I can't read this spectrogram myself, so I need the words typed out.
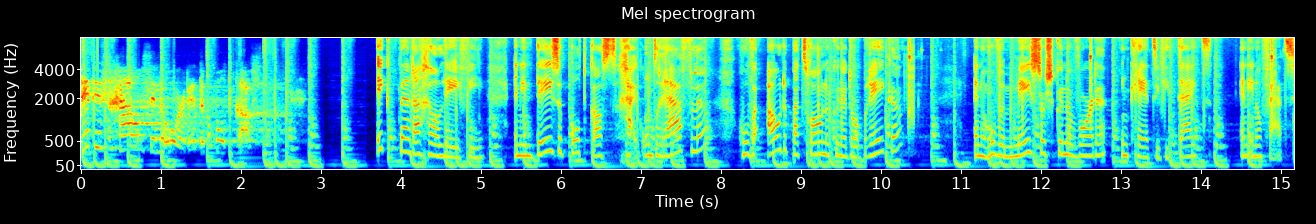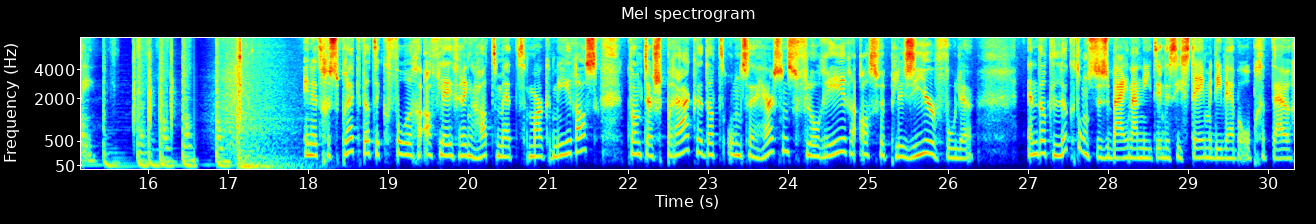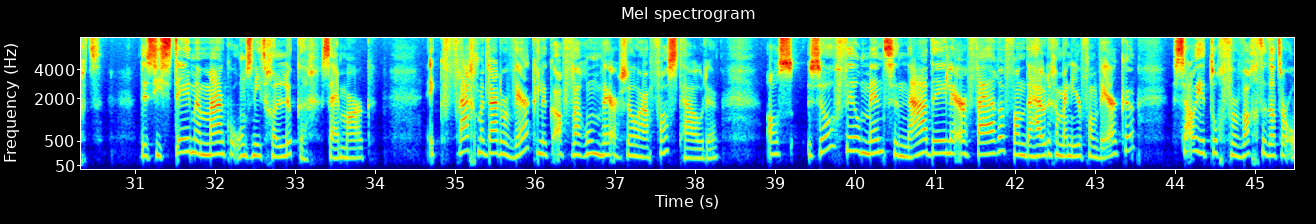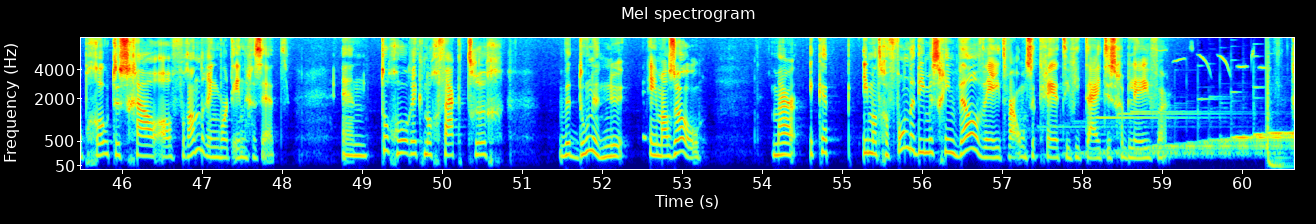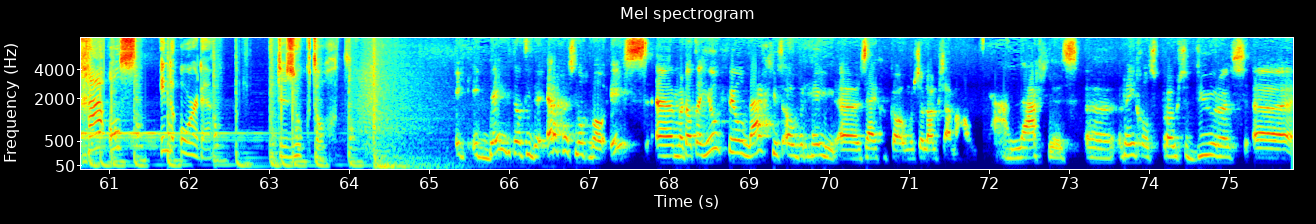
Dit is Chaos in de Orde, de podcast. Ik ben Rachel Levy en in deze podcast ga ik ontrafelen hoe we oude patronen kunnen doorbreken en hoe we meesters kunnen worden in creativiteit en innovatie. In het gesprek dat ik vorige aflevering had met Mark Miras kwam ter sprake dat onze hersens floreren als we plezier voelen. En dat lukt ons dus bijna niet in de systemen die we hebben opgetuigd. De systemen maken ons niet gelukkig, zei Mark. Ik vraag me daardoor werkelijk af waarom we er zo aan vasthouden. Als zoveel mensen nadelen ervaren van de huidige manier van werken, zou je toch verwachten dat er op grote schaal al verandering wordt ingezet. En toch hoor ik nog vaak terug: we doen het nu eenmaal zo. Maar ik heb iemand gevonden die misschien wel weet waar onze creativiteit is gebleven. Chaos in de orde. De zoektocht. Ik, ik denk dat hij er ergens nog wel is, uh, maar dat er heel veel laagjes overheen uh, zijn gekomen, zo langzamerhand. Ja, laagjes, uh, regels, procedures,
